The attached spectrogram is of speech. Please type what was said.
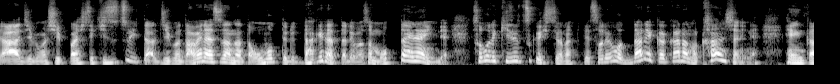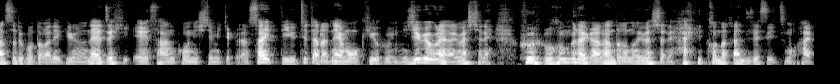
あ自分が失敗して傷ついた、自分はダメなやつなんだと思ってるだけだったらば、それもったいないんで、そこで傷つく必要なくて、それを誰かからの感謝にね、変換することができるので、ぜひ、えー、参考にしてみてくださいって言ってたらね、もう9分20秒ぐらいになりましたね。ふう、5分ぐらいからなんとか飲みましたね。はい、こんな感じです、いつも。はい。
